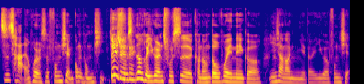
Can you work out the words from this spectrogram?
资产或者是风险共同体。对对对任何一个人出事，可能都会那个影响到你的一个风险。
